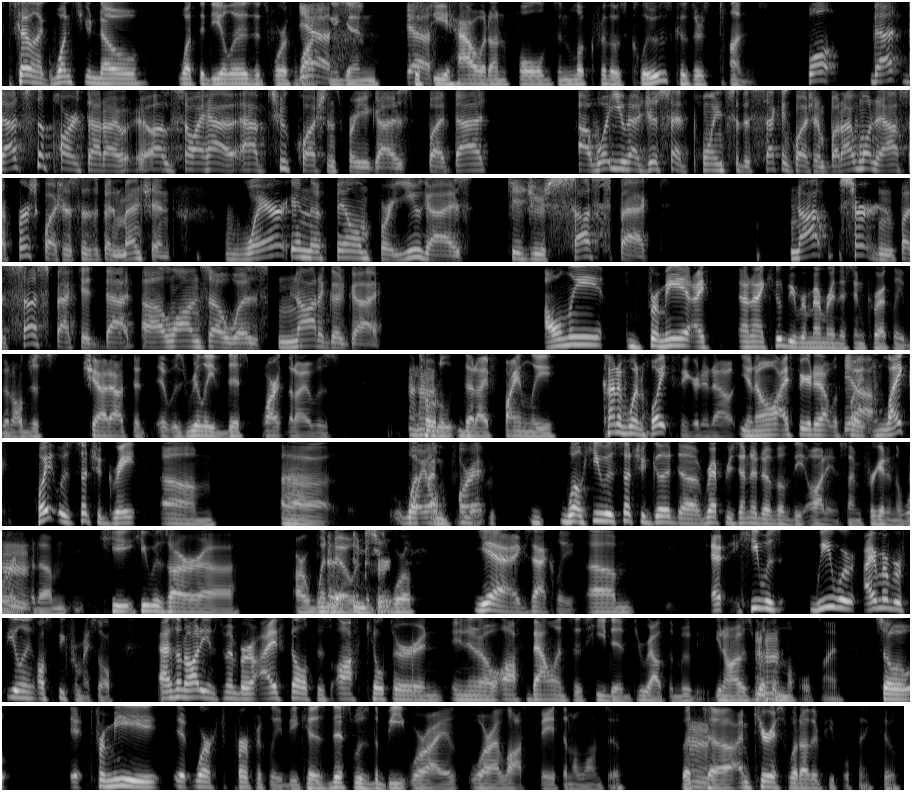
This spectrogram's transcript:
It's kind of like once you know what the deal is, it's worth watching Yes. again to see how it unfolds and look for those clues because there's tons. Well, that that's the part that I uh, so I have I have two questions for you guys, but that uh, what you had just said points to the second question. But I wanted to ask the first question since it's been mentioned. Where in the film for you guys did you suspect, not certain, but suspected that uh, Alonzo was not a good guy? only for me i and i could be remembering this incorrectly but i'll just shout out that it was really this part that i was Mhm. total that i finally kind of when hoyt figured it out you know i figured it out with Yeah. hoyt and like hoyt was such a great um uh what I'm for it? Well, he was such a good uh, representative of the audience. I'm forgetting the word, Mm. but um, he he was our uh, our window into this world. Yeah, exactly. Um, eh, he was. We were. I remember feeling. I'll speak for myself. As an audience member, I felt as off kilter and, and you know off balance as he did throughout the movie. You know, I was with Mhm. him the whole time. So it for me it worked perfectly because this was the beat where I where I lost faith in Alonzo. But Mm. uh, I'm curious what other people think too.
